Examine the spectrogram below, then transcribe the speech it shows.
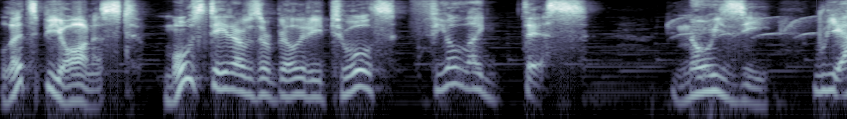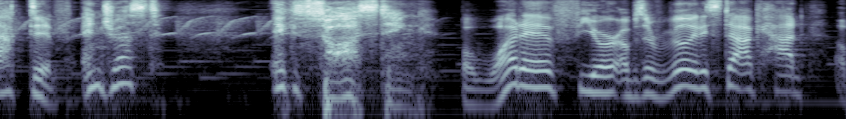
Let's be honest, most data observability tools feel like this noisy, reactive, and just exhausting. But what if your observability stack had a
